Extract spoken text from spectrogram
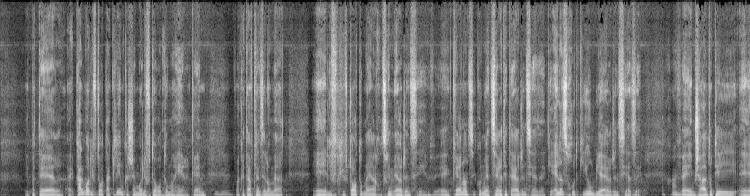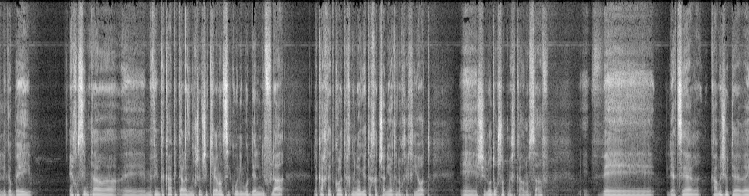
להיפטר, קל מאוד לפתור את האקלים, קשה מאוד לפתור אותו מהר, כן? Mm-hmm. כבר כתבתי על זה לא מעט. אה, לפתור אותו מהר אנחנו צריכים ארג'נסי, וקרן הון סיכון מייצרת את הארג'נסי הזה, כי אין לה זכות קיום בלי הארג'נסי הזה. נכון. ואם שאלת אותי אה, לגבי איך עושים את ה... אה, מביאים את הקפיטל, אז אני חושב שקרן הון סיכון היא מודל נפלא, לקחת את כל הטכנולוגיות החדשניות הנוכחיות, שלא דורשות מחקר נוסף, ולייצר כמה שיותר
